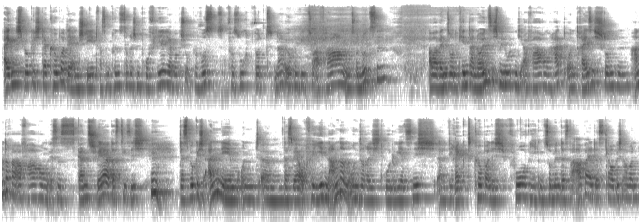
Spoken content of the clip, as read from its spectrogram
eigentlich wirklich der Körper, der entsteht, was im künstlerischen Profil ja wirklich auch bewusst versucht wird, ne, irgendwie zu erfahren und zu nutzen. Aber wenn so ein Kind dann 90 Minuten die Erfahrung hat und 30 Stunden andere Erfahrung, ist es ganz schwer, dass die sich mhm. das wirklich annehmen. Und ähm, das wäre auch für jeden anderen Unterricht, wo du jetzt nicht äh, direkt körperlich vorwiegend zumindest arbeitest, glaube ich, aber ein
